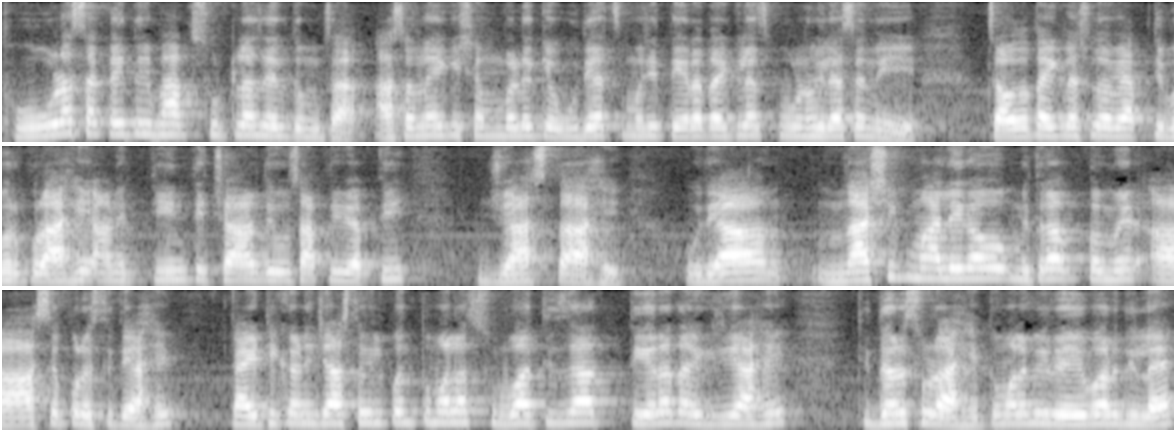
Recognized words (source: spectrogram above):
थोडासा काहीतरी भाग सुटला जाईल तुमचा. असं नाही की शंभर टक्के उद्याच म्हणजे तेरा तारखेलाच पूर्ण होईल असं नाही आहे चौदा तारखेला सुद्धा व्याप्ती भरपूर आहे आणि तीन ते चार दिवस आपली व्याप्ती जास्त आहे. उद्या नाशिक मालेगाव मित्रा कमेंट असं परिस्थिती आहे. काही ठिकाणी जास्त होईल पण तुम्हाला सुरुवातीचा तेरा तारीख जी आहे ती धरसोड आहे. तुम्हाला मी रविवार दिला आहे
